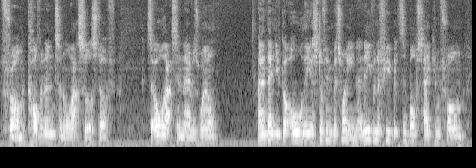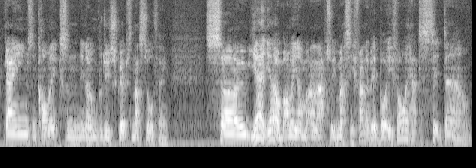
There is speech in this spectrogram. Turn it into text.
from Covenant and all that sort of stuff. So all that's in there as well. And then you've got all the stuff in between, and even a few bits and bobs taken from games and comics and you know unproduced scripts and that sort of thing. So yeah, yeah. I mean, I'm an absolutely massive fan of it. But if I had to sit down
